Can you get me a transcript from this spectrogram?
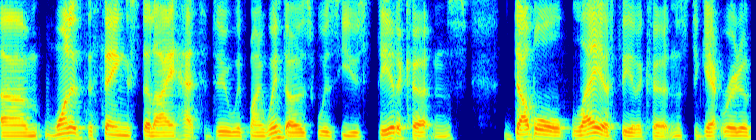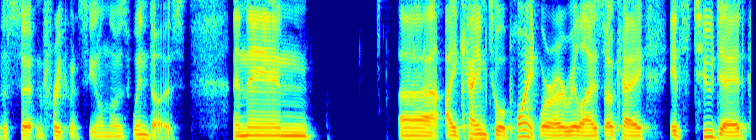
Um, one of the things that I had to do with my windows was use theater curtains double layer theater curtains to get rid of a certain frequency on those windows. And then uh, I came to a point where I realized, okay, it's too dead.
